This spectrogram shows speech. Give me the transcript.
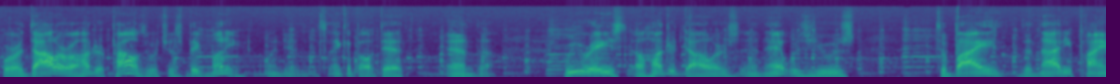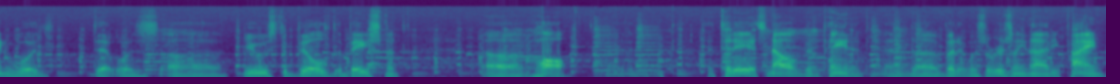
for a dollar a hundred pounds, which is big money when you think about that, and uh, we raised $100 and that was used to buy the knotty pine wood that was uh, used to build the basement uh, hall. Today it's now been painted, and, uh, but it was originally knotty pine.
